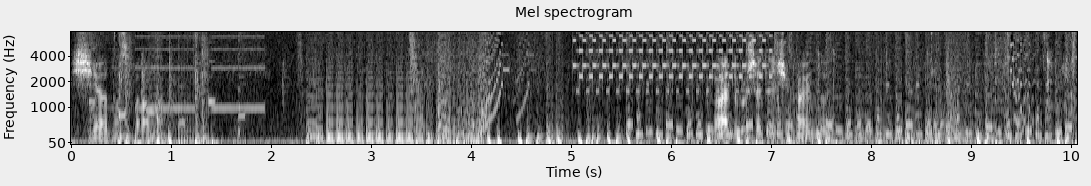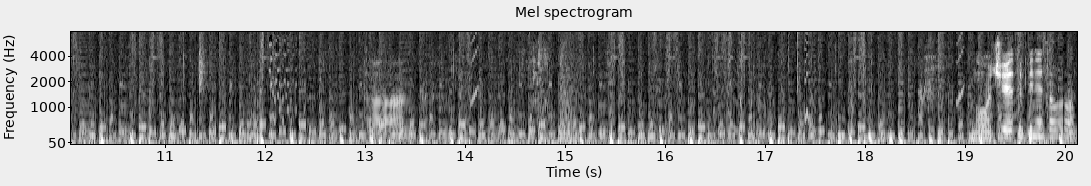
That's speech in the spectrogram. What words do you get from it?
Ще одна спроба. Друже, я тебе чекаю тут. Так. Ну, а чого я тобі не дав урон?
